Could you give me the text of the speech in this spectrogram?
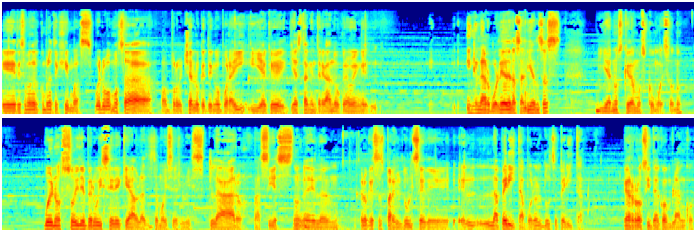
Eh, el cómprate gemas. Bueno, vamos a aprovechar lo que tengo por ahí y ya que ya están entregando, creo, en el en el arboleo de las alianzas y ya nos quedamos como eso, ¿no? Bueno, soy de Perú y sé de qué hablas, dice Moisés Luis. Claro, así es. ¿no? Um, creo que ese es para el dulce de. la perita, por el dulce perita. Que rosita con blanco.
